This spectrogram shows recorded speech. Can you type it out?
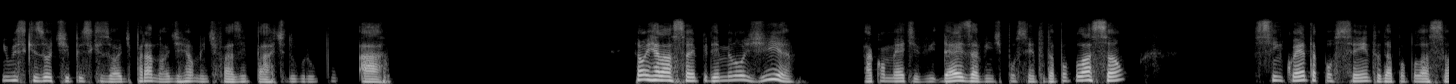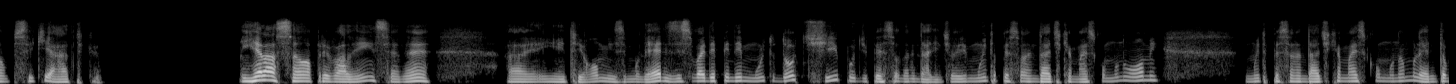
e o esquizotipo e o esquizoide paranoide realmente fazem parte do grupo A. Então, em relação à epidemiologia, acomete 10 a 20% da população, 50% da população psiquiátrica. Em relação à prevalência, né, entre homens e mulheres, isso vai depender muito do tipo de personalidade. A gente vai ver muita personalidade que é mais comum no homem, muita personalidade que é mais comum na mulher. Então,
